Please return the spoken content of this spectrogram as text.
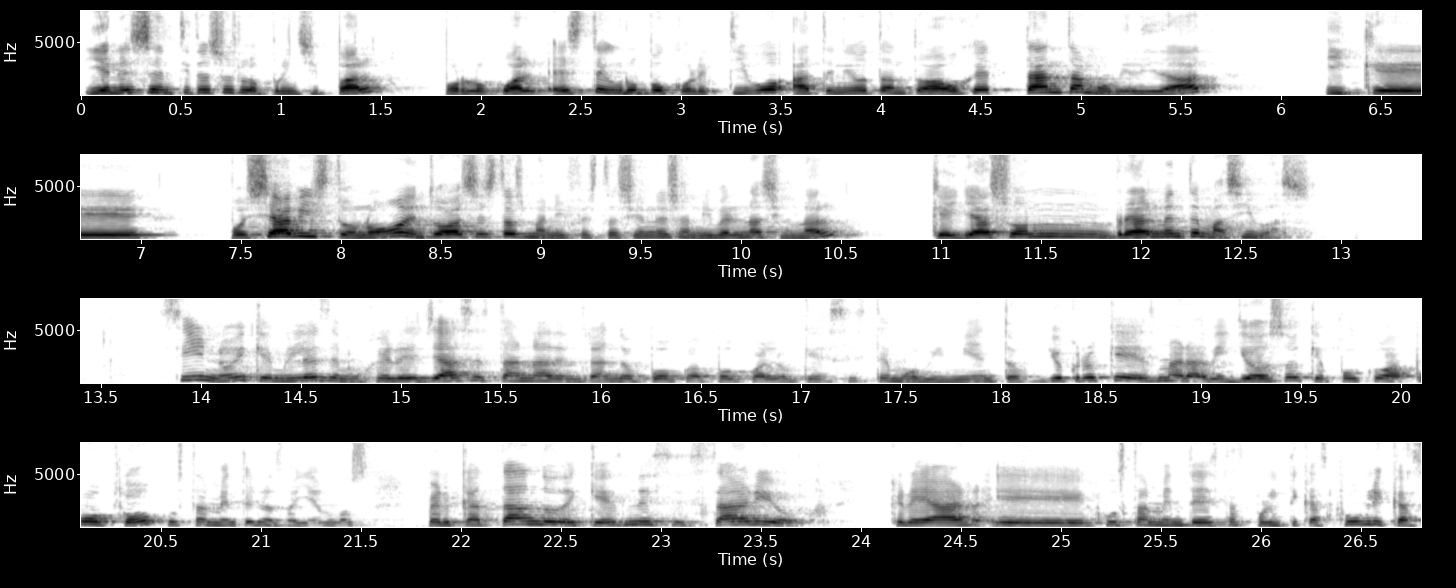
y en ese sentido eso es lo principal, por lo cual este grupo colectivo ha tenido tanto auge, tanta movilidad y que pues se ha visto, ¿no? En todas estas manifestaciones a nivel nacional que ya son realmente masivas. Sí, ¿no? Y que miles de mujeres ya se están adentrando poco a poco a lo que es este movimiento. Yo creo que es maravilloso que poco a poco justamente nos vayamos percatando de que es necesario crear eh, justamente estas políticas públicas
